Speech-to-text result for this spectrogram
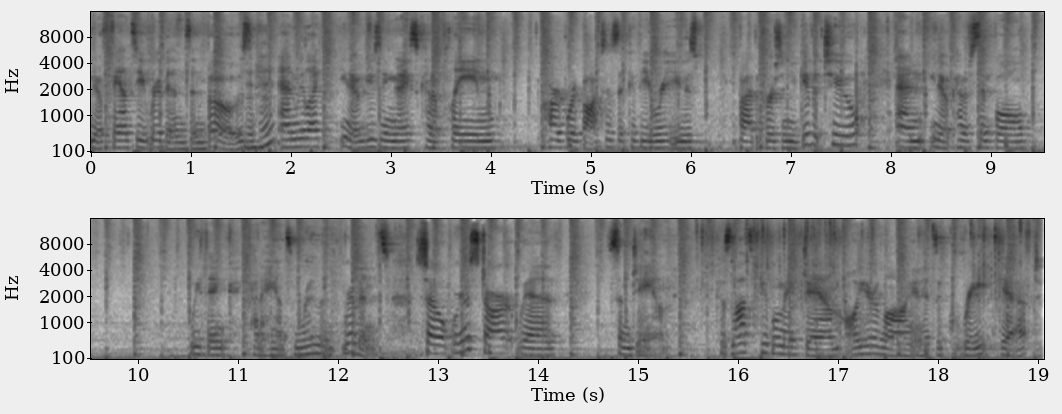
you know, fancy ribbons and bows. Mm-hmm. And we like, you know, using nice kind of plain cardboard boxes that could be reused by the person you give it to, and you know, kind of simple, we think, kind of handsome ribbon, ribbons. So we're gonna start with some jam, because lots of people make jam all year long, and it's a great gift.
